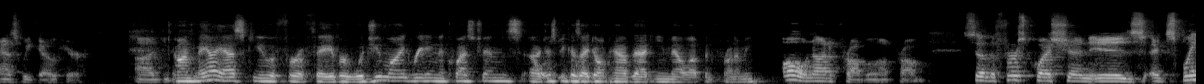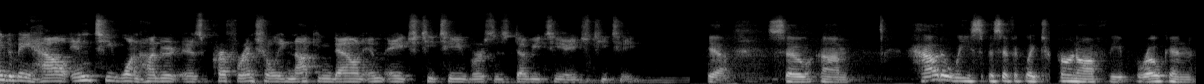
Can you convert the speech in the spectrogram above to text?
as we go here. Uh, John, may I ask you for a favor? Would you mind reading the questions uh, just because I don't have that email up in front of me? Oh, not a problem, not a problem. So the first question is, explain to me how NT100 is preferentially knocking down MHTT versus WTHTT. Yeah, so um, how do we specifically turn off the broken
